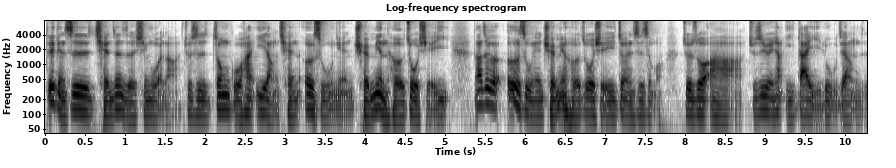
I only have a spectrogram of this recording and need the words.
第二点是前阵子的新闻啊，就是中国和伊朗签二十五年全面合作协议。那这个二十五年全面合作协议重点是什么？就是说啊，就是有点像“一带一路”这样子。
